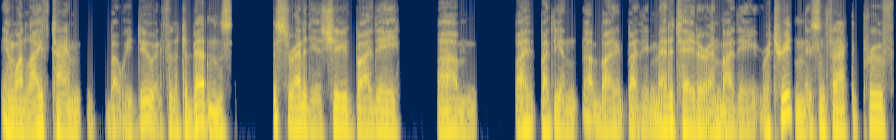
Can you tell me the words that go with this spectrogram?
in one lifetime, but we do. And for the Tibetans, the serenity achieved by the um, by by the uh, by by the meditator and by the retreatant is in fact the proof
